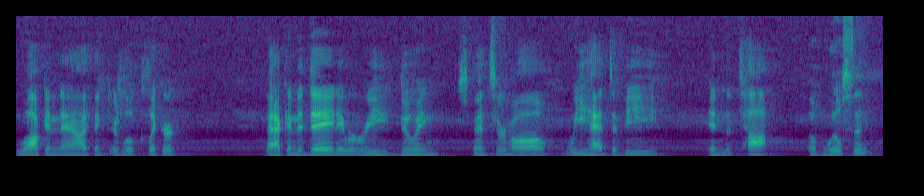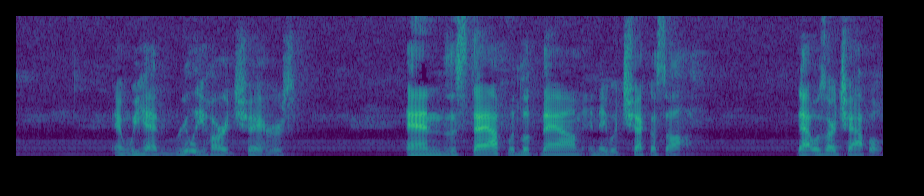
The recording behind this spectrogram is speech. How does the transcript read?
Walk in now, I think there's a little clicker. Back in the day, they were redoing Spencer Hall. We had to be in the top of Wilson, and we had really hard chairs. And the staff would look down and they would check us off. That was our chapel.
